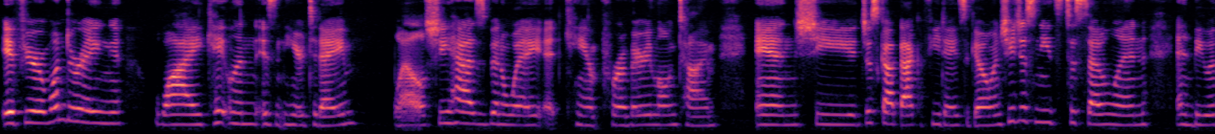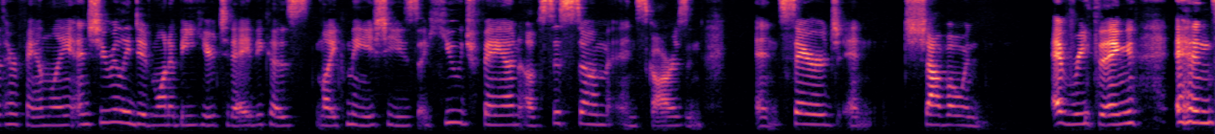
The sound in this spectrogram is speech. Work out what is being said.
If you're wondering why Kaitlyne isn't here today, well, she has been away at camp for a very long time, and she just got back a few days ago, and she just needs to settle in and be with her family, and she really did want to be here today because, like me, she's a huge fan of System and Scars and, and Serj and Shavo and everything, and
